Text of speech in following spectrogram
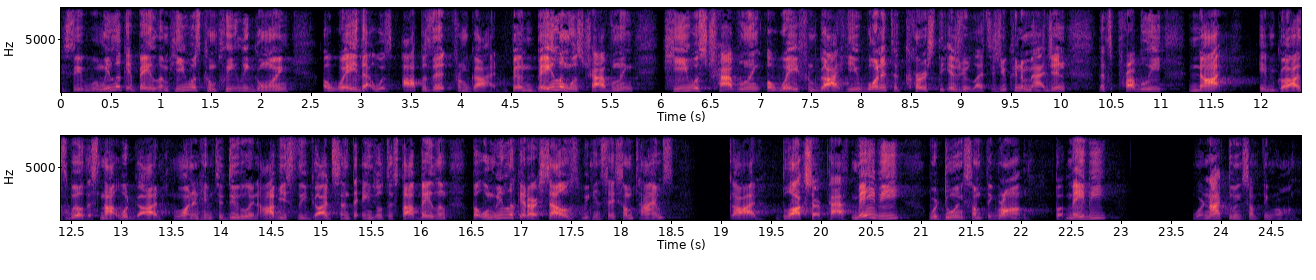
you see, when we look at Balaam, he was completely going a way that was opposite from God. When Balaam was traveling, he was traveling away from God. He wanted to curse the Israelites. As you can imagine, that's probably not in God's will. That's not what God wanted him to do. And obviously, God sent the angel to stop Balaam. But when we look at ourselves, we can say sometimes God blocks our path. Maybe we're doing something wrong, but maybe we're not doing something wrong.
